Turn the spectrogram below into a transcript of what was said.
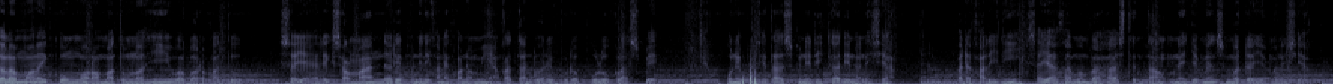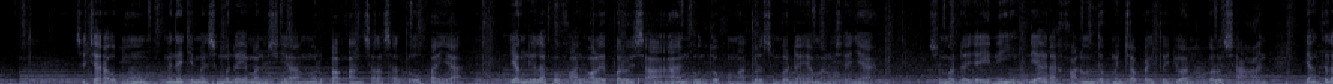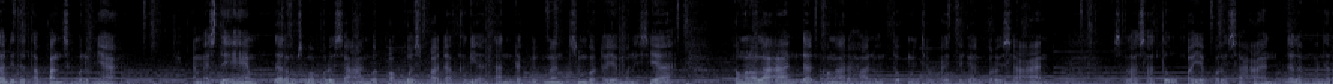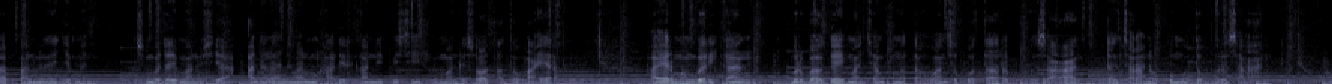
Assalamualaikum warahmatullahi wabarakatuh. Saya Erik Salman dari Pendidikan Ekonomi Angkatan 2020 kelas B, Universitas Pendidikan Indonesia. Pada kali ini, saya akan membahas tentang manajemen sumber daya manusia. Secara umum, manajemen sumber daya manusia merupakan salah satu upaya yang dilakukan oleh perusahaan untuk mengatur sumber daya manusianya. Sumber daya ini diarahkan untuk mencapai tujuan perusahaan yang telah ditetapkan sebelumnya. MSDM dalam sebuah perusahaan berfokus pada kegiatan rekrutmen sumber daya manusia, pengelolaan, dan pengarahan untuk mencapai tujuan perusahaan. Salah satu upaya perusahaan dalam menerapkan manajemen sumber daya manusia adalah dengan menghadirkan divisi Human Resource atau HR. HR memberikan berbagai macam pengetahuan seputar perusahaan dan cara hukum untuk perusahaan.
